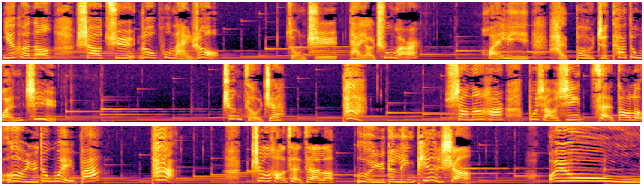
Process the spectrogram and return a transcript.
也可能是要去肉铺买肉。总之，他要出门儿，怀里还抱着他的玩具。正走着，啪！小男孩不小心踩到了鳄鱼的尾巴，啪！正好踩在了鳄鱼的鳞片上。哎呦！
